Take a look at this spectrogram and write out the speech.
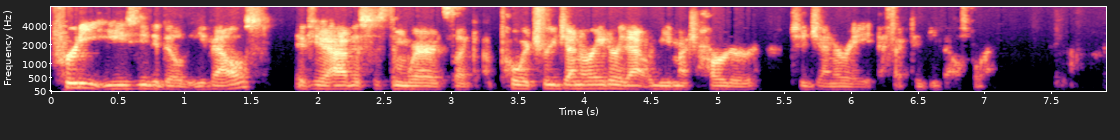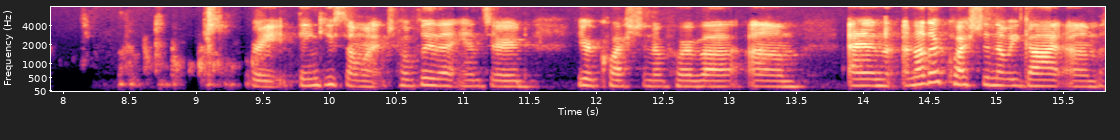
pretty easy to build evals. If you have a system where it's like a poetry generator, that would be much harder to generate effective evals for. Great. Thank you so much. Hopefully that answered your question, Apurva. Um, And another question that we got: um,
